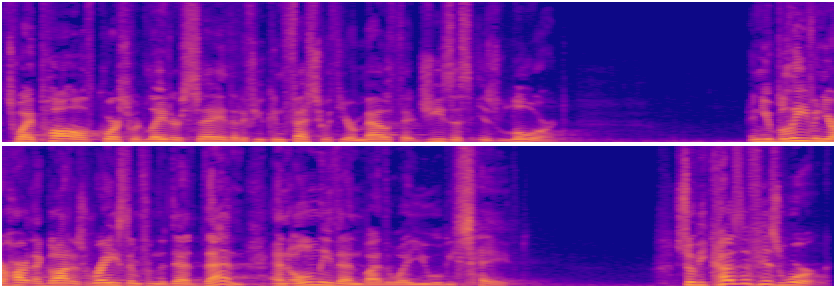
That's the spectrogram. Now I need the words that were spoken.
That's why Paul, of course, would later say that if you confess with your mouth that Jesus is Lord, and you believe in your heart that God has raised him from the dead, then, and only then, by the way, you will be saved. So, because of his work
